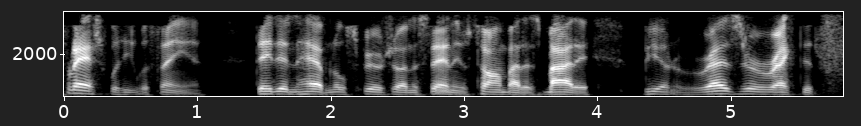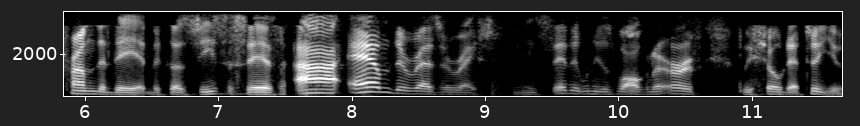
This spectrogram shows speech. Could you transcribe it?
flesh what he was saying. They didn't have no spiritual understanding. He was talking about his body being resurrected from the dead because Jesus says, I am the resurrection. He said it when he was walking the earth. We showed that to you.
